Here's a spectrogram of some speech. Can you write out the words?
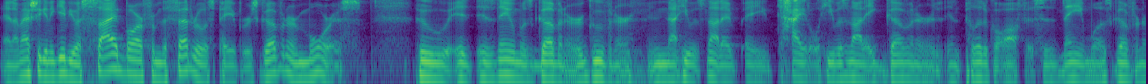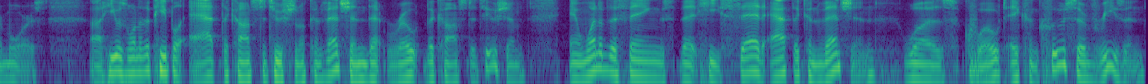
And I'm actually going to give you a sidebar from the Federalist Papers. Gouverneur Morris, who his name was governor or governor, and he was not a, a, title. He was not a governor in political office. His name was Gouverneur Morris. Uh, he was one of the people at the Constitutional Convention that wrote the Constitution. And one of the things that he said at the convention was, quote, a conclusive reason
